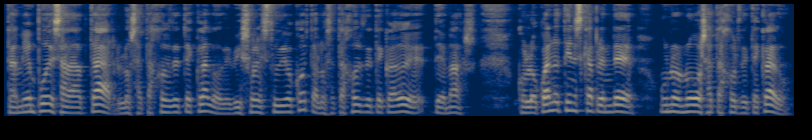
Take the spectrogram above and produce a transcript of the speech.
también puedes adaptar los atajos de teclado de Visual Studio Code a los atajos de teclado de, de Emacs. Con lo cual no tienes que aprender unos nuevos atajos de teclado.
